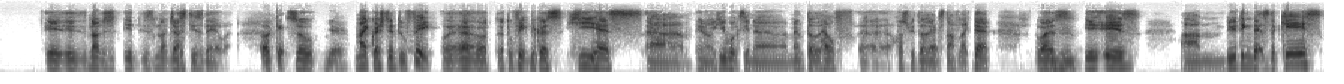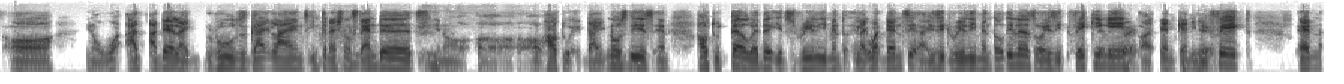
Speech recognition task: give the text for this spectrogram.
it is not it is not justice there. Okay. so Yeah. my question to Feeq uh, uh, to Feeq because he has um, you know he works in a mental health uh, hospital and stuff like that was Mhm. i- is um, do you think that's the case or you know what are, are there like rules guidelines international standards you know or, or how to diagnose this and how to tell whether it's really mental like what Dan said uh, is it really mental illness or is it faking Yeah, it? that's or, and can it be faked? And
